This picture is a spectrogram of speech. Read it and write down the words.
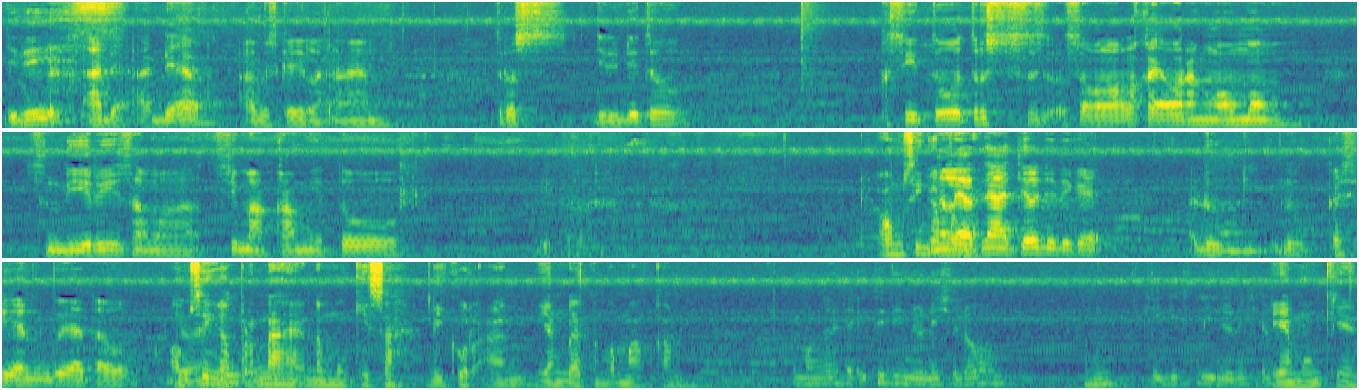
Jadi ada ada abis kehilangan. Terus jadi dia tuh ke situ terus se- seolah-olah kayak orang ngomong sendiri sama si makam itu. Gitu Om sih nggak pernah. ngelihatnya acil jadi kayak aduh lu kasihan gue atau Om sih nggak pernah nemu kisah di Quran yang datang ke makam. Emang ada itu di Indonesia doang. Hmm? Kayak gitu di Indonesia. Ya mungkin.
